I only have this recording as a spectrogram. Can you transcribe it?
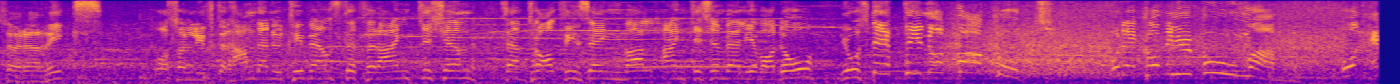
Sören Riks. Och så lyfter han den nu till vänster för Ankersen. Centralt finns Engvall. Ankersen väljer vad då? Jo, snett inåt bakåt! Och där kommer ju Boman! Och...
